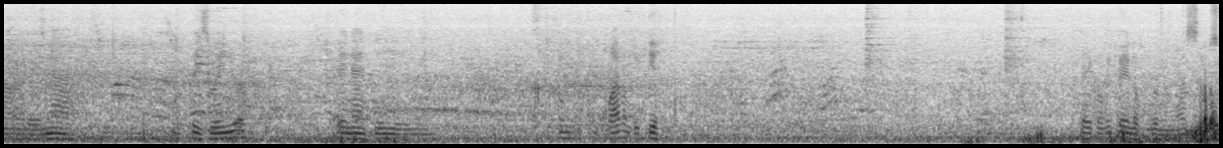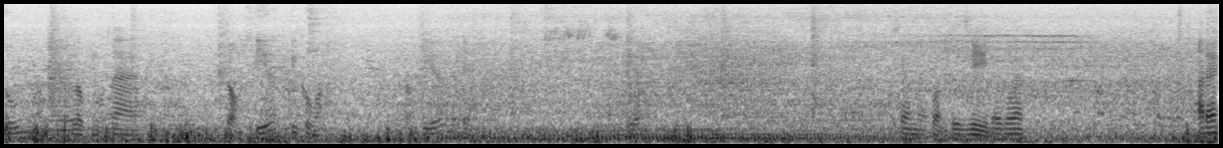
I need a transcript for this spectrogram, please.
À, đến là một cây dưới nữa. Cây này thì không, không quá là cái tiền. Đây có cái cây lộc vừng nó xấu xuống mà lộc nó ra đỏ tía kinh khủng à đỏ tía rất đẹp đỏ tía xem là còn cái gì nữa các bạn. À đây.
